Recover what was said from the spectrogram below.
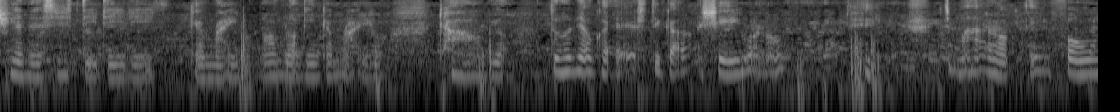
channel CCTV ဒီကင်မရာကြီးပေါ့နော် vlogging ကင်မရာကြီးကိုထားပြီးတော့ သူတို့မြောက်ကစတစ်ကာအရှိကြီးပေါ့နော်ကျမကတော့အဲဖုန်း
